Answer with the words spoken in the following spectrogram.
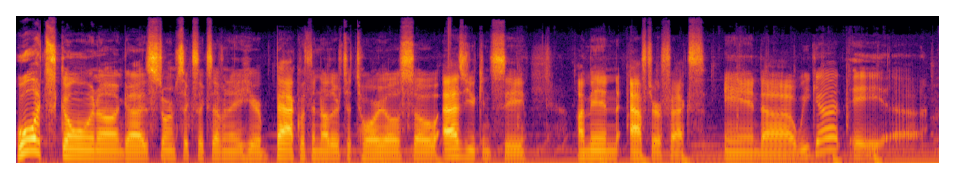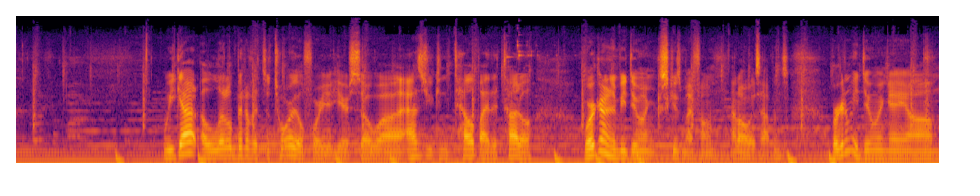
What's going on guys? Storm6678 here back with another tutorial. So as you can see I'm in After Effects and uh, we got a uh, we got a little bit of a tutorial for you here. So uh, as you can tell by the title we're going to be doing, excuse my phone, that always happens. We're going to be doing a um,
